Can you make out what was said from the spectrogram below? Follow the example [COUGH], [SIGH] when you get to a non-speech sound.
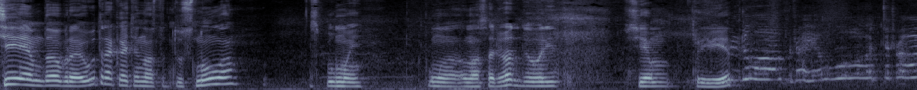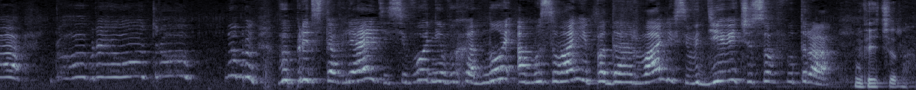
Всем доброе утро. Катя у нас тут уснула с Пумой. Пума у нас орет, говорит. Всем привет. Доброе утро! Доброе утро! Доброе... Вы представляете, сегодня выходной, а мы с Ваней подорвались в 9 часов утра. Вечер.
